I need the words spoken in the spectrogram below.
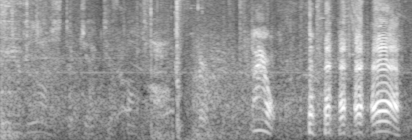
We have lost objective. Ow.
